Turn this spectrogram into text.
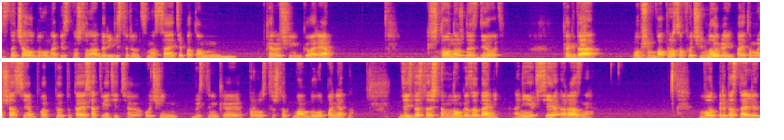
Сначала было написано, что надо регистрироваться на сайте, потом, короче говоря, что нужно сделать? Когда, в общем, вопросов очень много, и поэтому сейчас я попытаюсь ответить э, очень быстренько, просто, чтобы вам было понятно. Здесь достаточно много заданий, они все разные. Вот, предоставили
